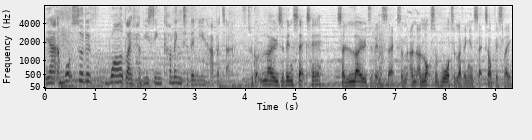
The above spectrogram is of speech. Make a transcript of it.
Yeah, and what sort of wildlife have you seen coming to the new habitat? So we've got loads of insects here. So loads of insects and, and, and lots of water-loving insects, obviously,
